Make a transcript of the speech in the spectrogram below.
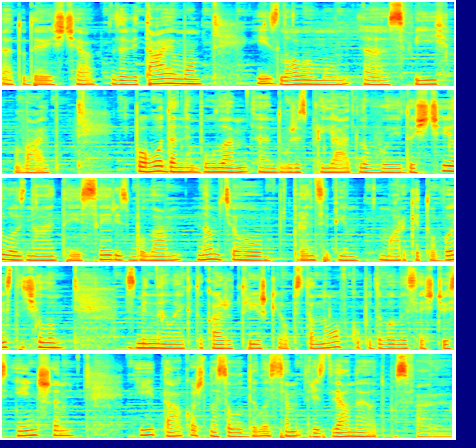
е, туди ще завітаємо і зловимо е, свій вайб. Погода не була е, дуже сприятливою, дощило, знаєте, і сирість була. Нам цього, в принципі, маркету вистачило. Змінили, як то кажуть, трішки обстановку, подивилися щось інше, і також насолодилися різдвяною атмосферою.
